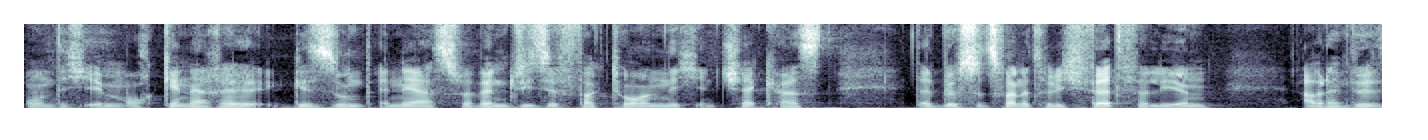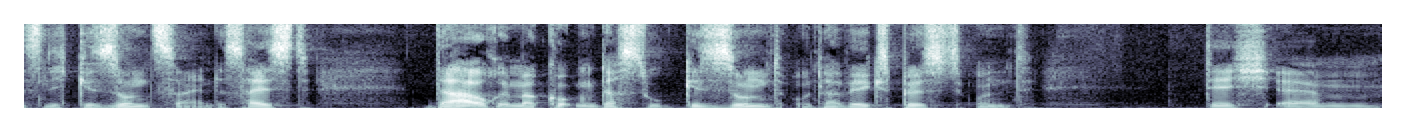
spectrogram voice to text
und dich eben auch generell gesund ernährst. Weil wenn du diese Faktoren nicht in Check hast, dann wirst du zwar natürlich Fett verlieren, aber dann wird es nicht gesund sein. Das heißt, da auch immer gucken, dass du gesund unterwegs bist und dich, ähm,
